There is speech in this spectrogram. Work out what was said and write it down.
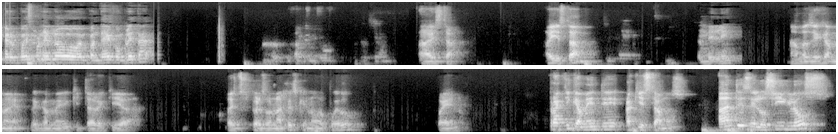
pero puedes ponerlo en pantalla completa. Ahí está. Ahí está. Nada más déjame, déjame quitar aquí a, a estos personajes que no puedo. Bueno, prácticamente aquí estamos. Antes de los siglos,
